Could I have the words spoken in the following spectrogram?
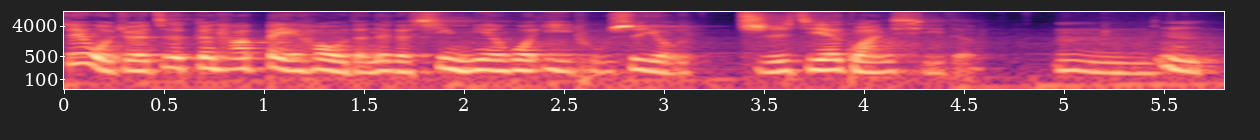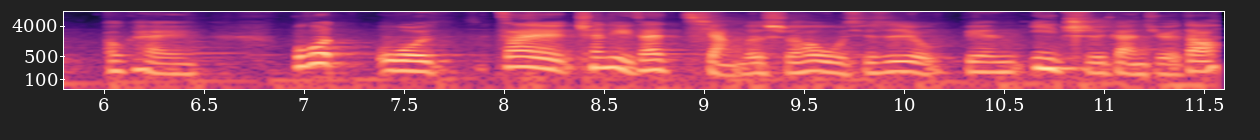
所以我觉得这跟他背后的那个信念或意图是有直接关系的。嗯嗯，OK。不过我。在圈里在讲的时候，我其实有边一直感觉到，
